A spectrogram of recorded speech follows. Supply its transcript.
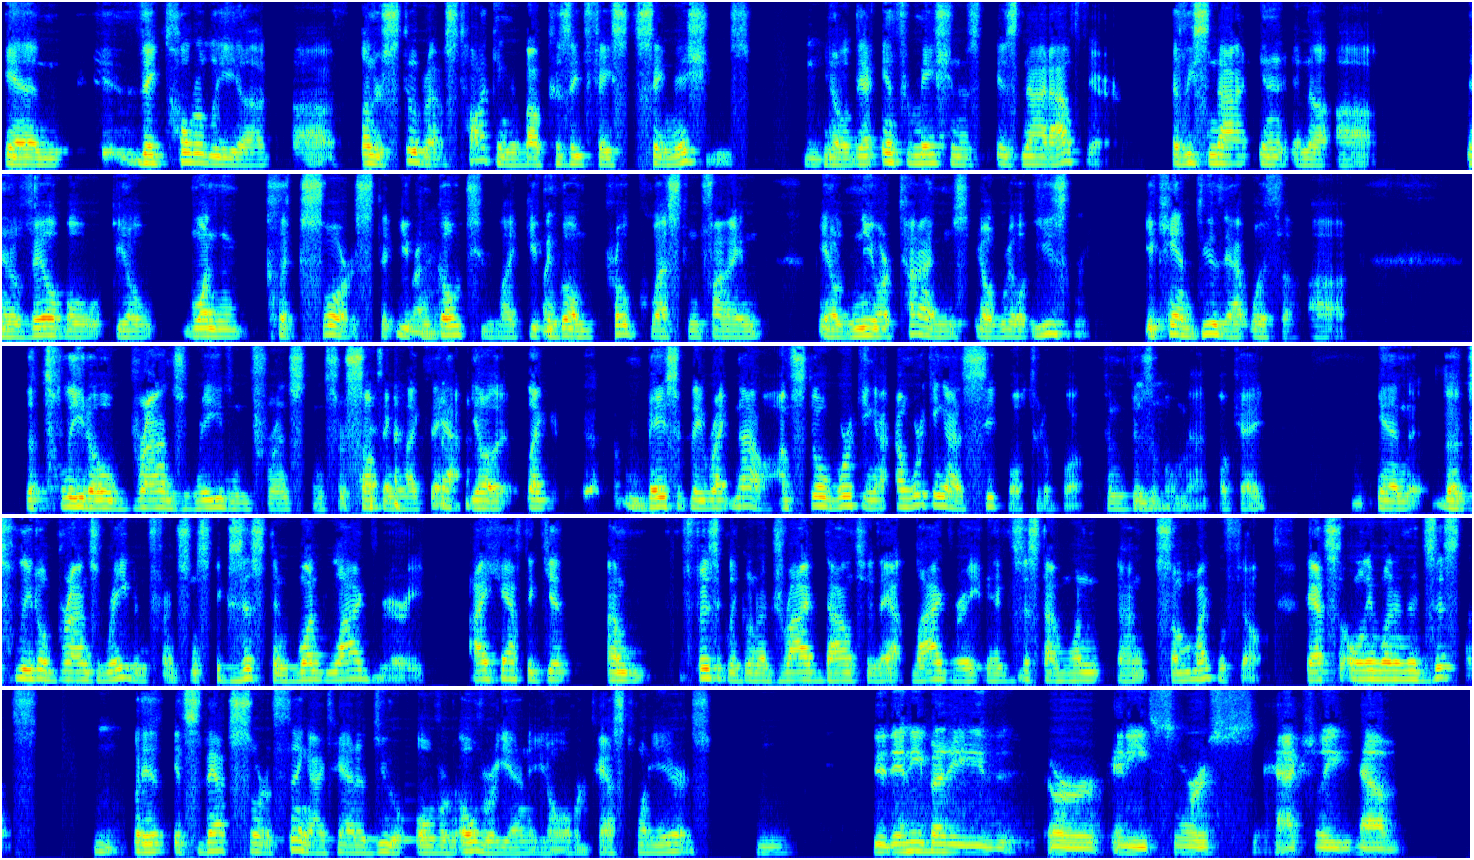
And they totally uh, uh, understood what I was talking about because they faced the same issues. Mm-hmm. You know, that information is, is not out there, at least not in, in a uh, an available, you know, one-click source that you right. can go to. Like you can go on ProQuest and find, you know, New York Times, you know, real easily. You can't do that with uh, the Toledo Bronze Raven, for instance, or something like that. You know, like basically right now. I'm still working. I'm working on a sequel to the book, Invisible mm-hmm. Men. Okay, and the Toledo Bronze Raven, for instance, exists in one library. I have to get. I'm physically going to drive down to that library and exist on one on some microfilm. That's the only one in existence. Hmm. But it, it's that sort of thing I've had to do over and over again, you know, over the past 20 years. Hmm. Did anybody or any source actually have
